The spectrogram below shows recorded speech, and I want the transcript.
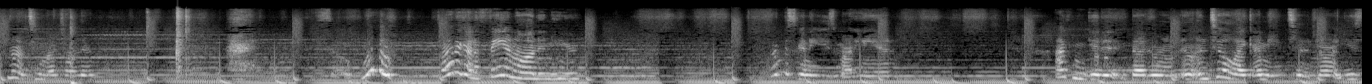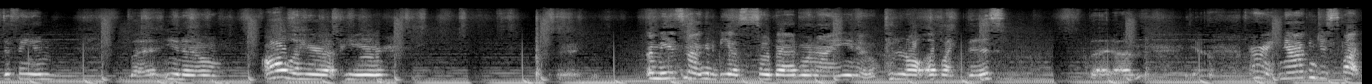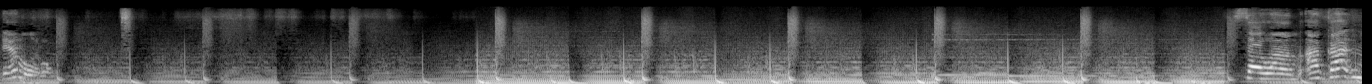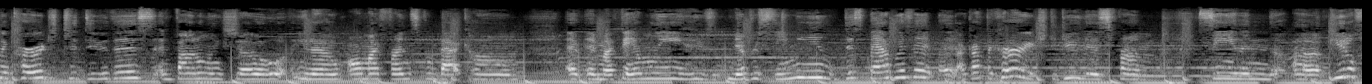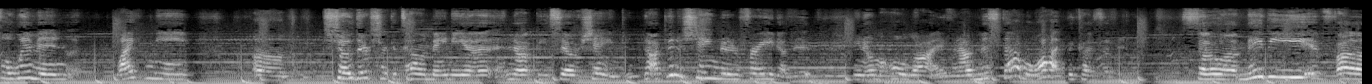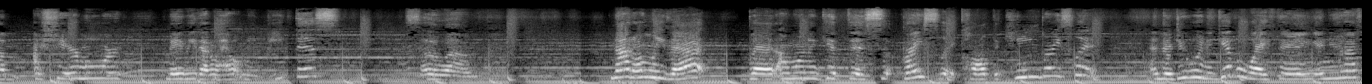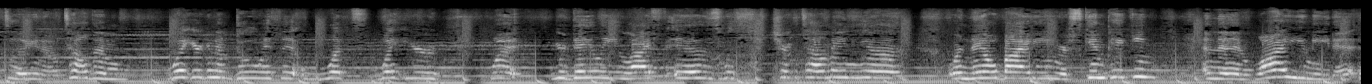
Not too much on there. Woo! Glad I got a fan on in here. I'm just gonna use my hand. I can get it better on, uh, until like I need to not use the fan. But you know, all the hair up here. I mean, it's not gonna be so bad when I, you know, put it all up like this. But um, yeah. All right, now I can just squat down a little. So um, I've gotten the courage to do this and finally show, you know, all my friends from back home and, and, my family who's never seen me this bad with it. But I got the courage to do this from seeing uh, beautiful women like me um, show their trichotillomania and not be so ashamed. I've been ashamed and afraid of it, you know, my whole life, and I've missed out a lot because of it. So uh, maybe if um, I share more maybe that'll help me beat this. So, um, not only that, but I want to get this bracelet called the Keen bracelet. And they're doing a giveaway thing, and you have to, you know, tell them what you're gonna do with it, what's what your what your daily life is with trichotillomania, or nail biting, or skin picking, and then why you need it.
